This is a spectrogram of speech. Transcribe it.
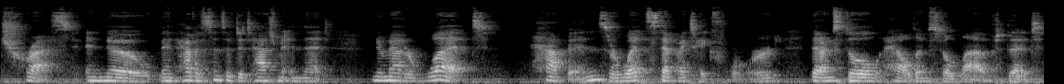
trust and know and have a sense of detachment in that no matter what happens or what step I take forward, that I'm still held, I'm still loved, that,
